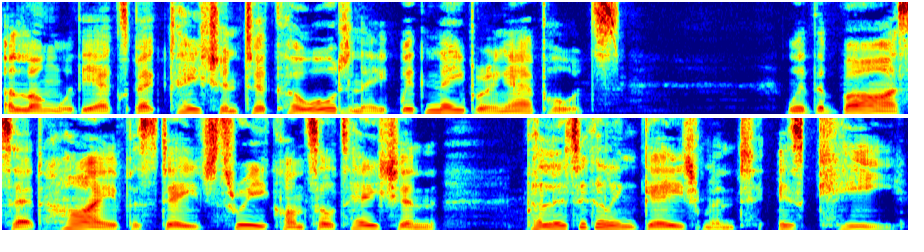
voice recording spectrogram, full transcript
along with the expectation to coordinate with neighbouring airports. With the bar set high for Stage 3 consultation, political engagement is key.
